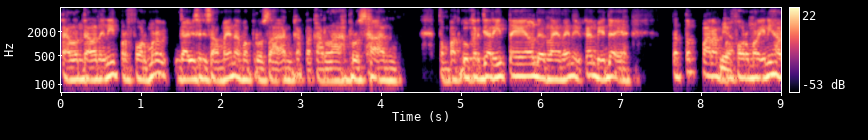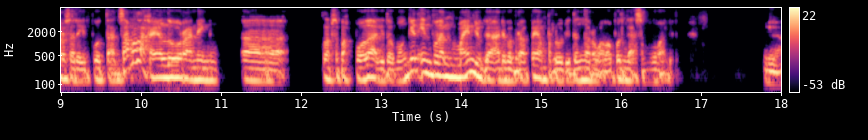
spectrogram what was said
talent-talent ini performer nggak bisa disamain sama perusahaan katakanlah perusahaan tempat gue kerja retail dan lain-lain itu kan beda ya. Tetap para yeah. performer ini harus ada inputan. Sama lah kayak lu running uh, klub sepak bola gitu. Mungkin inputan pemain juga ada beberapa yang perlu didengar walaupun nggak semua gitu. Ya,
